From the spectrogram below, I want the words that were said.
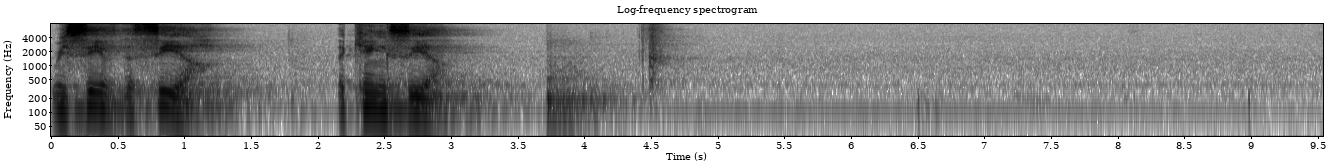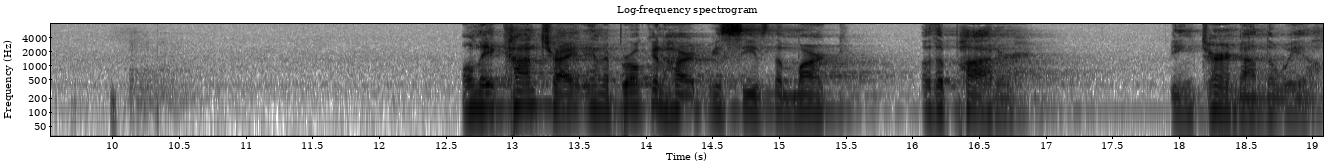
receives the seal, the king's seal. Only a contrite and a broken heart receives the mark of the potter being turned on the wheel.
